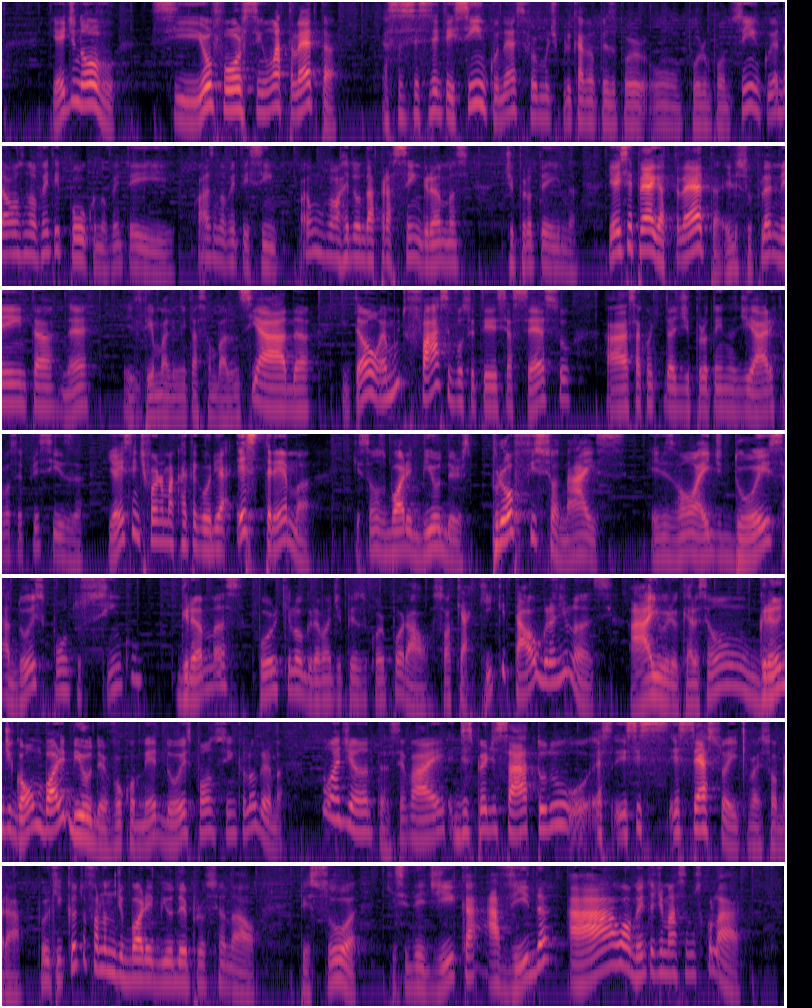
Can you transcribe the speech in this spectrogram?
E aí, de novo, se eu fosse um atleta, essas 65, né? Se for multiplicar meu peso por, um, por 1,5, ia dar uns 90 e pouco, 90 e, quase 95. Vamos arredondar para 100 gramas de proteína. E aí você pega atleta, ele suplementa, né? Ele tem uma alimentação balanceada. Então é muito fácil você ter esse acesso a essa quantidade de proteína diária que você precisa. E aí, se a gente for numa categoria extrema, que são os bodybuilders profissionais, eles vão aí de 2 a 2,5 gramas por quilograma de peso corporal. Só que aqui que tá o grande lance. Ah, Yuri, eu quero ser um grande igual um bodybuilder, vou comer 2,5 kg. Não adianta, você vai desperdiçar tudo esse excesso aí que vai sobrar. Por que, que eu tô falando de bodybuilder profissional? Pessoa que se dedica a vida ao aumento de massa muscular.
